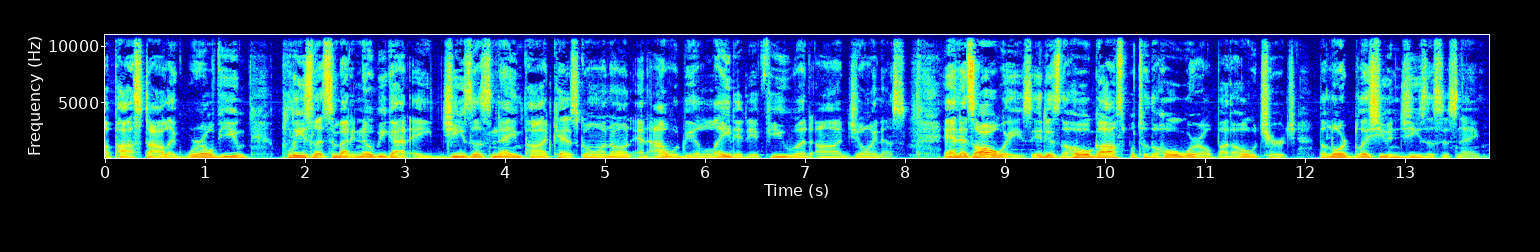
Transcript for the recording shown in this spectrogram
apostolic worldview. Please let somebody know we got a Jesus Name podcast going on, and I would be elated if you would uh, join us. And as always, it is the whole gospel to the whole world by the whole church. The Lord bless you in Jesus' name.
